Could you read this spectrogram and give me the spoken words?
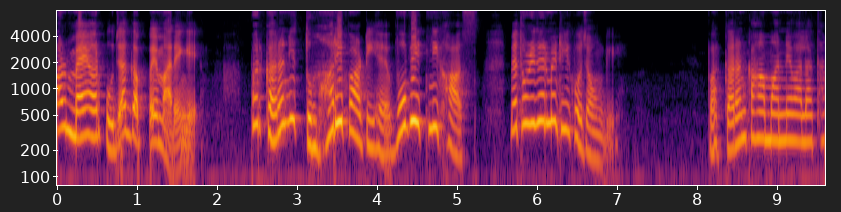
और मैं और पूजा गप्पे मारेंगे। पर करण, ये तुम्हारी पार्टी है, वो भी इतनी खास। मैं थोड़ी देर में ठीक हो जाऊँगी। पर करण कहाँ मानने वाला था?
